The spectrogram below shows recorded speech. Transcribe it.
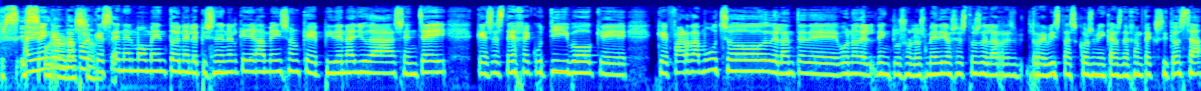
Es, A mí me encanta porque es en el momento, en el episodio en el que llega Mason, que piden ayuda a Senjay, que es este ejecutivo que, que farda mucho delante de, bueno, de, de incluso los medios estos de las revistas cósmicas de gente exitosa,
